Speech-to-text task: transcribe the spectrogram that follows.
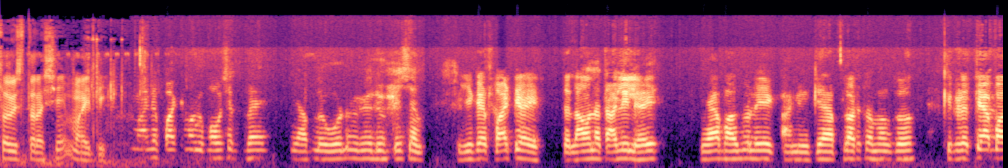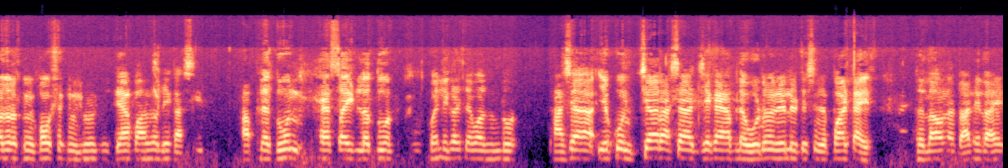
सविस्तर अशी माहिती. माझ्या पाठीमागे पाहू शकताय की आपलं वडवण रेल्वे स्टेशन जे काही पाटी आहेत त्या लावण्यात आलेले आहेत. या बाजूला एक आणि त्या प्लॉट क्रमांक तिकडे त्या बाजूला तुम्ही पाहू शकता. म्हणजे त्या बाजूला एक अशी आपल्या दोन ह्या साईडला दोन पलीकडच्या बाजूला दोन. अशा एकूण चार अशा जे काही आपल्या वडवण रेल्वे स्टेशनच्या पाट आहेत तर लावण्यात आलेलं आहे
